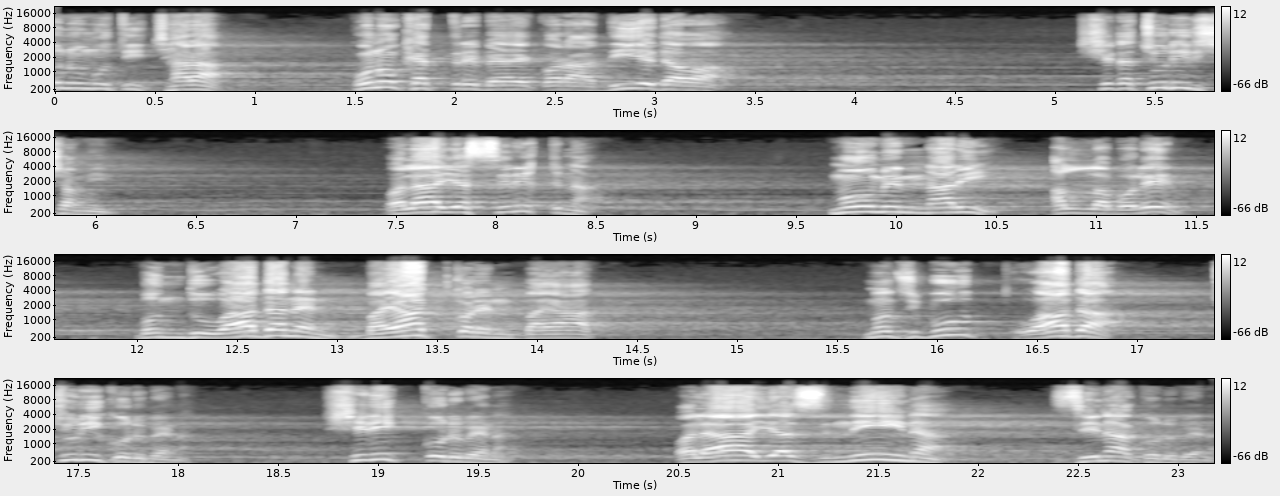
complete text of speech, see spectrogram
অনুমতি ছাড়া কোনো ক্ষেত্রে ব্যয় করা, দিয়ে দেওয়া, সেটা চুরির স্বামীর। ওলাইয়াসরিক না মোমেন নারী, আল্লাহ বলেন, বন্ধু ওয়াদা নেন, বায়াত করেন, বায়াত। মজবুত ওয়াদা, চুরি করবে না, শিরিক করবে না। না জিনা করবে না।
